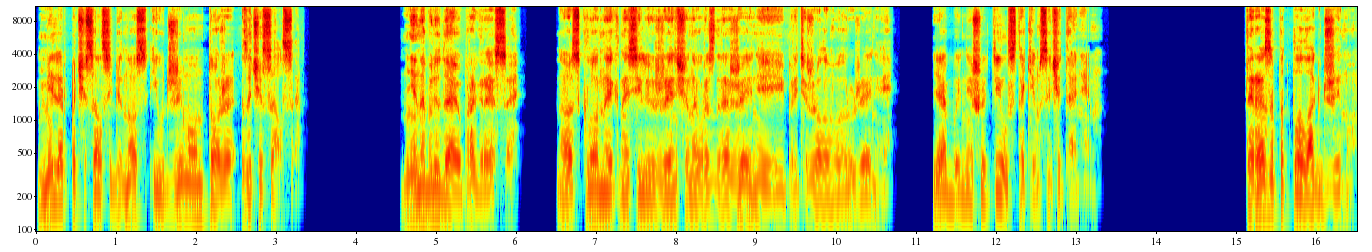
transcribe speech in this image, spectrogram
Миллер почесал себе нос, и у Джима он тоже зачесался. Не наблюдаю прогресса, но склонная к насилию женщина в раздражении и при тяжелом вооружении, я бы не шутил с таким сочетанием. Тереза подплыла к Джиму.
